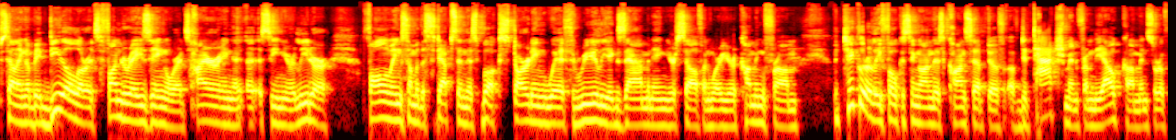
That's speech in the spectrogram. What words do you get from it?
selling a big deal or it's fundraising or it's hiring a, a, senior leader following some of the steps in this book starting with really examining yourself and where you're coming from particularly focusing on this concept of, of detachment from the outcome and sort of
